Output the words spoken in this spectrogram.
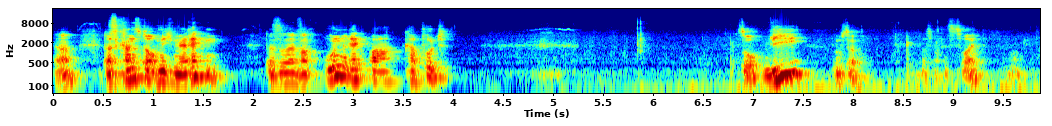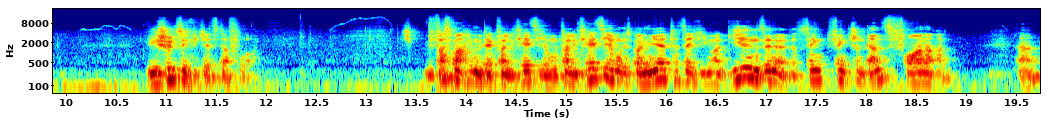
Ja? Das kannst du auch nicht mehr retten. Das ist einfach unrettbar kaputt. So, wie, ups, das war eins, zwei. Wie schütze ich mich jetzt davor? Ich, was mache ich mit der Qualitätssicherung? Qualitätssicherung ist bei mir tatsächlich im agilen Sinne. Das fängt, fängt schon ganz vorne an. Ja?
